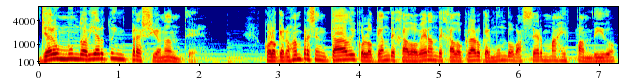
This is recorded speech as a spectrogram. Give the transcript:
Ya era un mundo abierto impresionante con lo que nos han presentado y con lo que han dejado ver, han dejado claro que el mundo va a ser más expandido,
